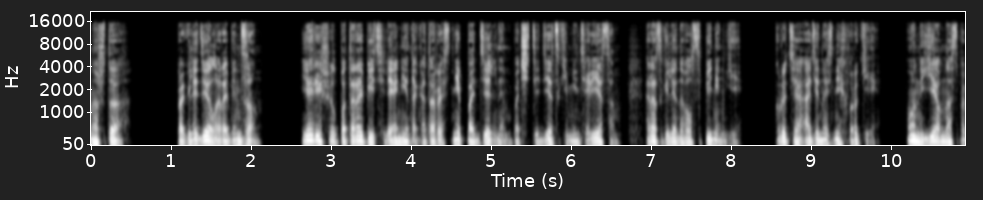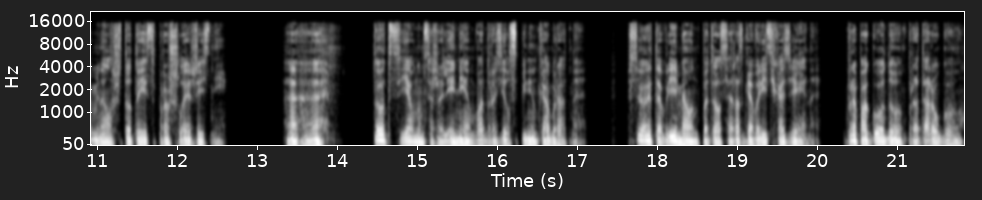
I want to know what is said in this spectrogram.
«Ну что?» — поглядел Робинзон. Я решил поторопить Леонида, который с неподдельным, почти детским интересом разглядывал спиннинги, крутя один из них в руке. Он явно вспоминал что-то из прошлой жизни. Ага. Тот с явным сожалением водрузил спиннинг обратно. Все это время он пытался разговорить хозяина. Про погоду, про дорогу,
